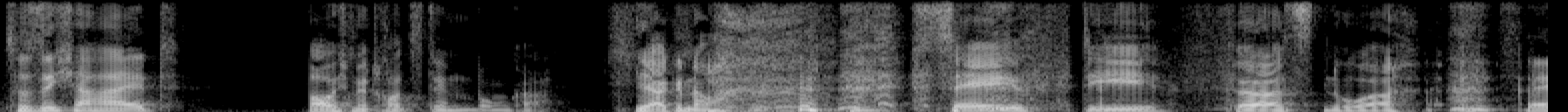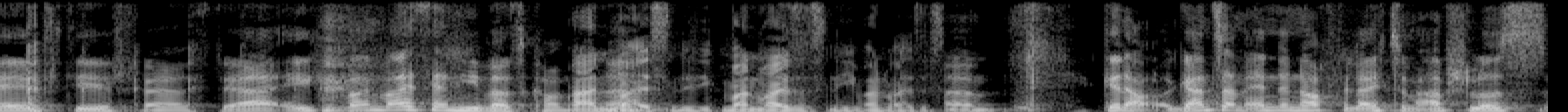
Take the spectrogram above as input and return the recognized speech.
zur Sicherheit baue ich mir trotzdem einen Bunker. Ja, genau. Safety first, Noah. Safety first, ja. Ich, man weiß ja nie, was kommt. Man ne? weiß nie, man weiß es nie, man weiß es nie. Ähm, Genau, ganz am Ende noch vielleicht zum Abschluss,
